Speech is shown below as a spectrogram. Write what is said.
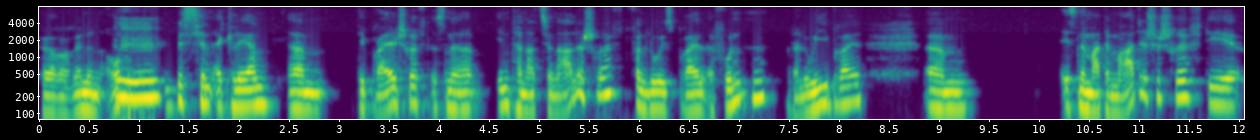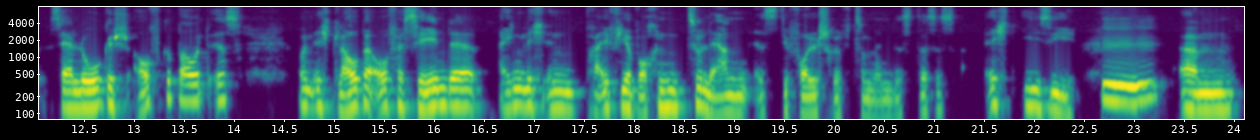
Hörerinnen auch Mhm. ein bisschen erklären. Ähm, die Braille-Schrift ist eine internationale Schrift von Louis Braille erfunden oder Louis Braille. Ähm, ist eine mathematische Schrift, die sehr logisch aufgebaut ist und ich glaube auch für Sehende eigentlich in drei, vier Wochen zu lernen ist, die Vollschrift zumindest. Das ist echt easy. Mhm. Ähm,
